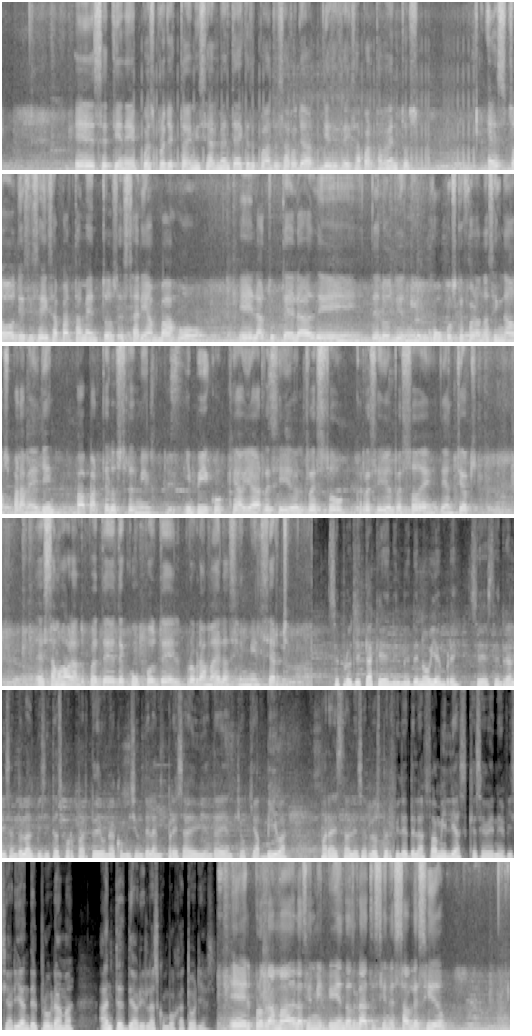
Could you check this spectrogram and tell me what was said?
Eh, se tiene pues proyectado inicialmente que se puedan desarrollar 16 apartamentos. Estos 16 apartamentos estarían bajo eh, la tutela de, de los 10.000 cupos que fueron asignados para Medellín, aparte de los 3.000 y pico que había recibido el resto, que recibió el resto de, de Antioquia. Estamos hablando pues de, de cupos del programa de las 100.000, ¿cierto? Se proyecta que en el mes de noviembre se estén realizando las visitas por parte de una comisión de la empresa de vivienda de Antioquia Viva para establecer los perfiles de las familias que se beneficiarían del programa antes de abrir las convocatorias. El programa de las 100.000 viviendas gratis tiene establecido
